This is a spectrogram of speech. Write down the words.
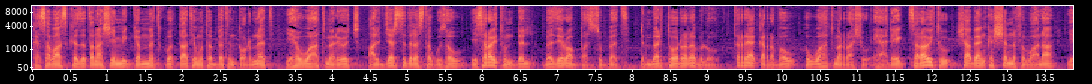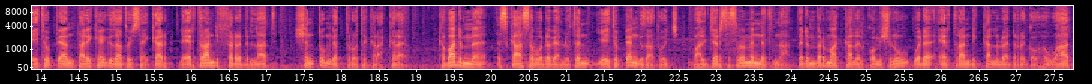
ከሰባ እስከ ዘጠና ሺህ የሚገመት ወጣት የሞተበትን ጦርነት የህወሓት መሪዎች አልጀርስ ድረስ ተጉዘው የሰራዊቱን ድል በዜሮ አባሱበት። ድንበር ተወረረ ብሎ ጥሪ ያቀረበው ህወሓት መራሹ ኢህአዴግ ሰራዊቱ ሻዕቢያን ከሸነፈ በኋላ የኢትዮጵያን ታሪካዊ ግዛቶች ሳይቀር ለኤርትራ እንዲፈረድላት ሽንጡን ገትሮ ተከራከረ። ከባድመ እስከ አሰብ ወደብ ያሉትን የኢትዮጵያን ግዛቶች በአልጀርስ ስምምነትና በድንበር ማካለል ኮሚሽኑ ወደ ኤርትራ እንዲካለሉ ያደረገው ህወሓት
